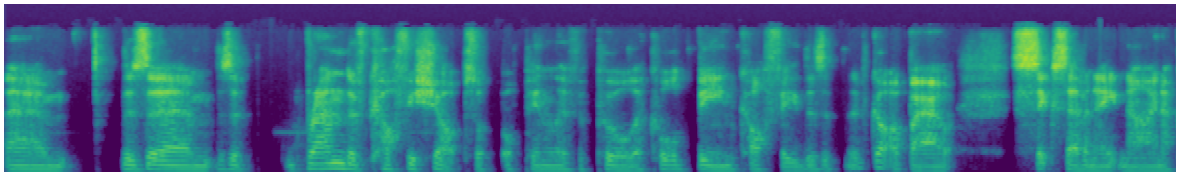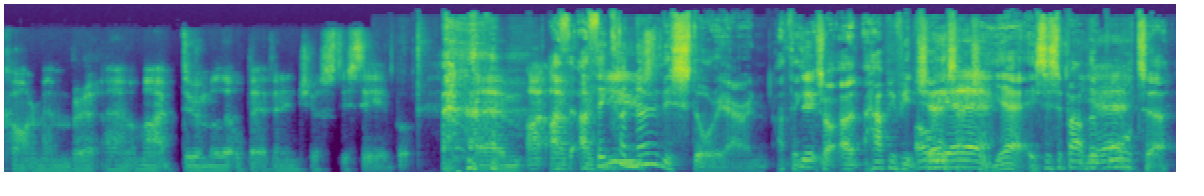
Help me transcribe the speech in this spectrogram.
um, there's um, there's a brand of coffee shops up, up in Liverpool. They're called Bean Coffee. There's a, they've got about six, seven, eight, nine. I can't remember. Um, I might do them a little bit of an injustice here, but um, I, I, th- I've- I think know this story, Aaron. I think Do- so. I'm happy for you Oh, share this. yeah. Actually, yeah. Is this about the Yeah. water?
